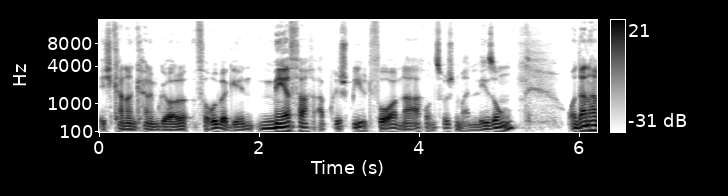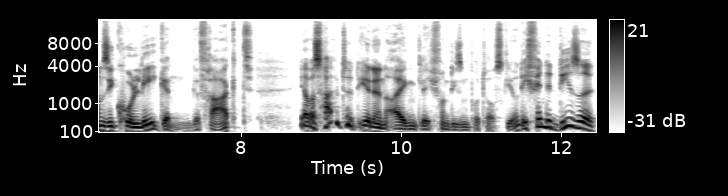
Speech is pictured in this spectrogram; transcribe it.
ich kann an keinem Girl vorübergehen, mehrfach abgespielt, vor, nach und zwischen meinen Lesungen. Und dann haben sie Kollegen gefragt, ja, was haltet ihr denn eigentlich von diesem Potowski? Und ich finde diese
